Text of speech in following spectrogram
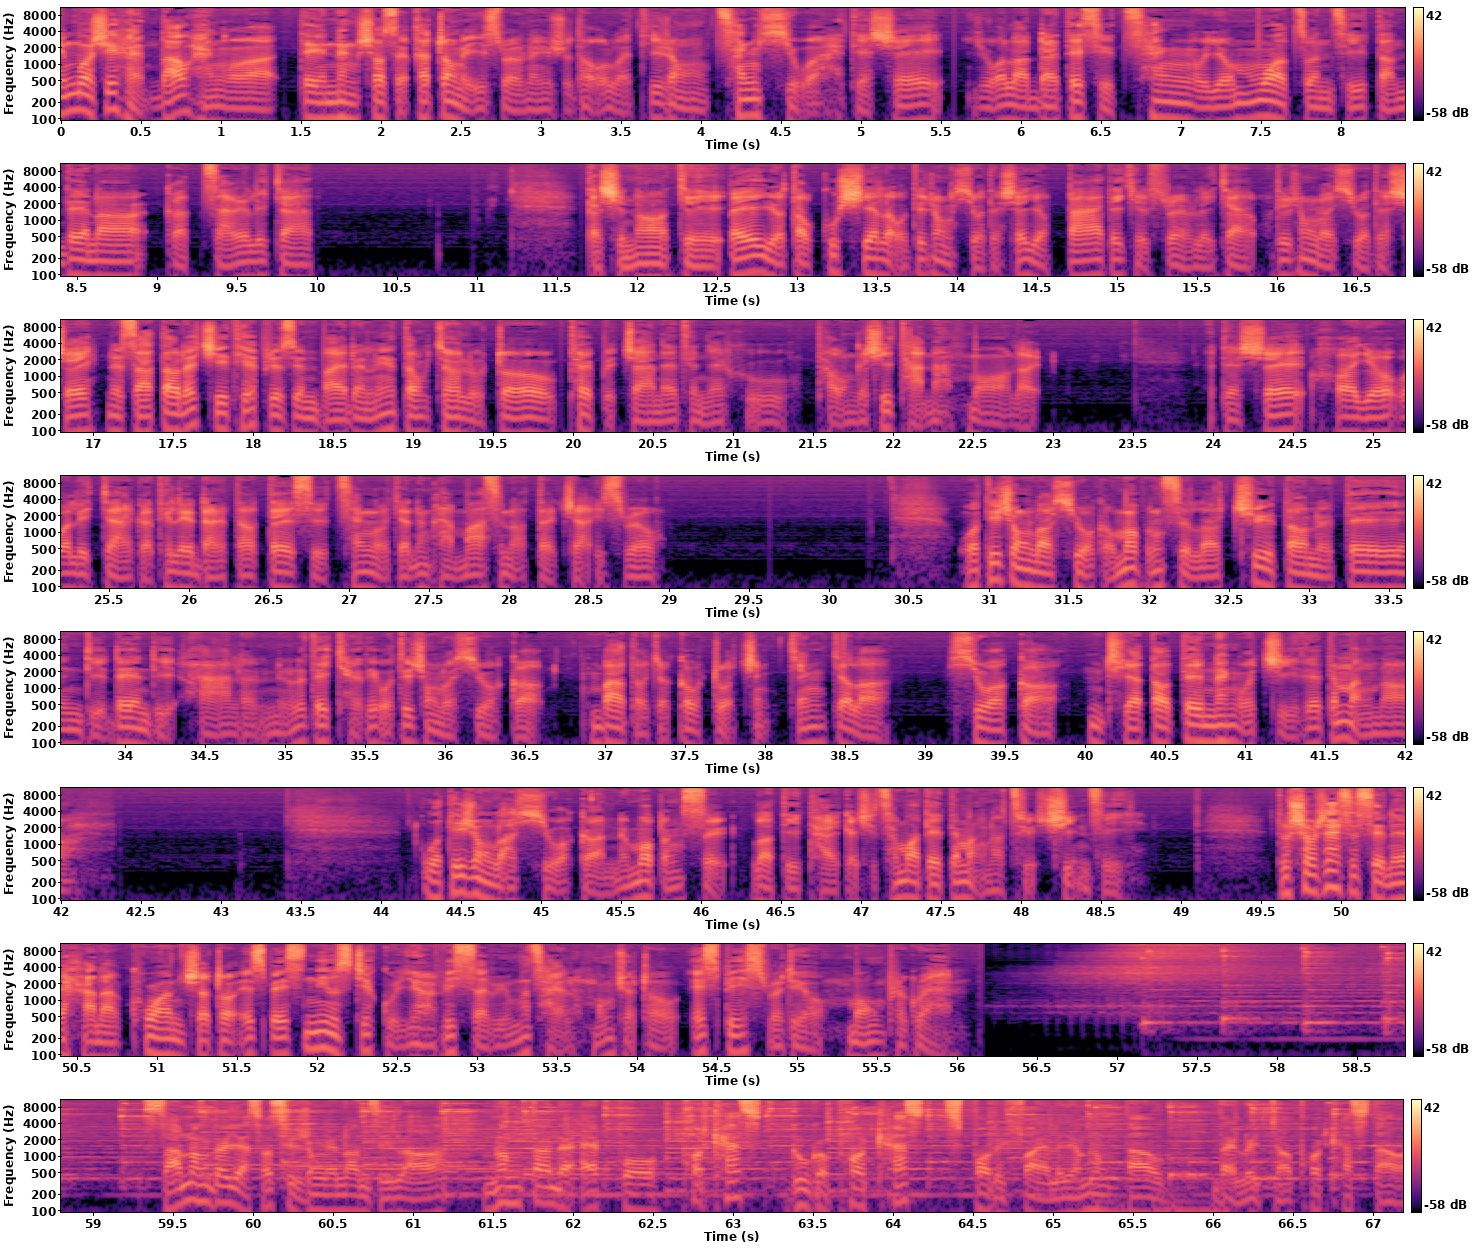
因为是很老很我对能说是个中了以色列人知道了这种称学啊，还得是有了的的是称我有莫准子等的呢个责里家。但是呢，这被有到故事了，我这种学的是有八的就是来讲，我这种来学的是，那啥到了七天 President Biden 领导叫了到太不站呢，他那户头个是谈啊么了。แต่เช่พอโยวัลิจากที่เลดาตาเตสืบช่าง我จะ能哈马斯诺得จากอิสราเอล 我这种老学个，我本事了去到那等的等的啊了，你那在车的我这种老学个，把到就够做正经叫了学个，你吃到等能我记得的忙呢。我这种老学个，你没本事，老的台个是怎么的的忙了去寻子。都说这是谁呢？还那 สามน้องตัวอยากสอสื่อตรงในนอนสีหลาน้องตั้งแต่ Apple Podcast Google Podcast Spotify และยังน้องเตาได้เลยจอ Podcast เตา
